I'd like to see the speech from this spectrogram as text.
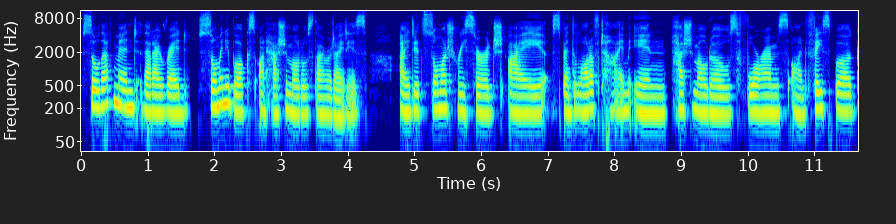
So that meant that I read so many books on Hashimoto's thyroiditis. I did so much research. I spent a lot of time in Hashimoto's forums on Facebook.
